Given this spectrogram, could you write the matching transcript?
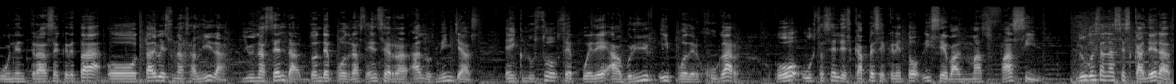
una entrada secreta o tal vez una salida y una celda donde podrás encerrar a los ninjas e incluso se puede abrir y poder jugar o usas el escape secreto y se van más fácil. Luego están las escaleras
